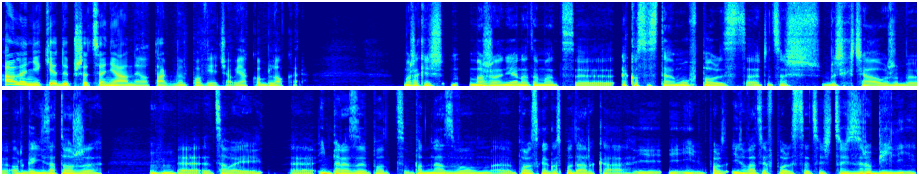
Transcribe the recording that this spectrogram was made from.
ale niekiedy przeceniany, o tak bym powiedział, jako bloker. Masz jakieś marzenie na temat e, ekosystemu w Polsce? Czy coś byś chciał, żeby organizatorzy mhm. całej E, imprezy pod, pod nazwą e, Polska Gospodarka i, i, i Innowacja w Polsce coś, coś zrobili,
